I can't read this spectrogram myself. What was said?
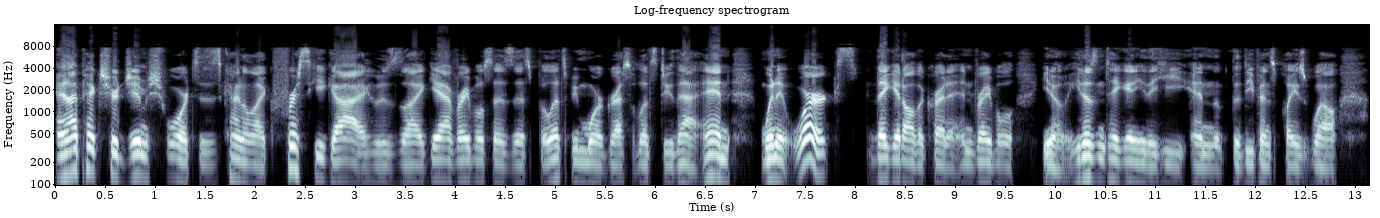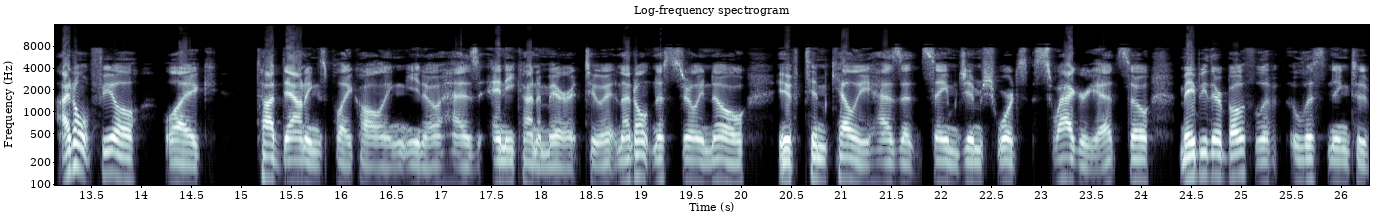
And I picture Jim Schwartz as this kind of like frisky guy who's like, yeah, Vrabel says this, but let's be more aggressive. Let's do that. And when it works, they get all the credit. And Vrabel, you know, he doesn't take any of the heat and the, the defense plays well. I don't feel like Todd Downing's play calling, you know, has any kind of merit to it. And I don't necessarily know if Tim Kelly has that same Jim Schwartz swagger yet. So maybe they're both li- listening to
